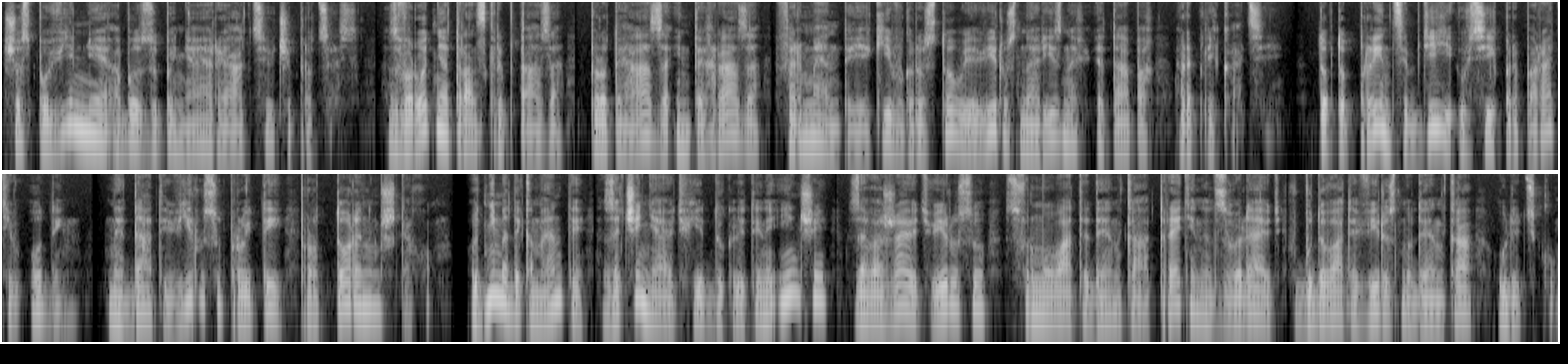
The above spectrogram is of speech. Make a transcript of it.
що сповільнює або зупиняє реакцію чи процес. Зворотня транскриптаза, протеаза, інтеграза ферменти, які використовує вірус на різних етапах реплікації. Тобто принцип дії у всіх препаратів один не дати вірусу пройти протореним шляхом. Одні медикаменти зачиняють вхід до клітини, інші заважають вірусу сформувати ДНК, треті не дозволяють вбудувати вірусну ДНК у людську.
